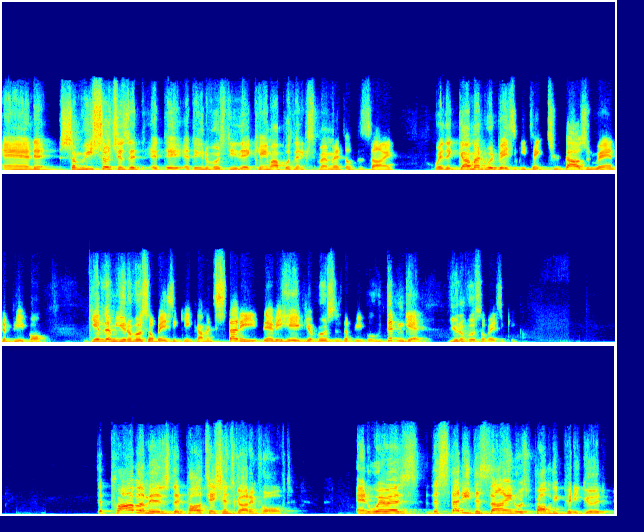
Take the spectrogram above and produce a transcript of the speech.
And some researchers at, at, the, at the university, they came up with an experimental design where the government would basically take 2,000 random people, give them universal basic income, and study their behavior versus the people who didn't get universal basic income. The problem is that politicians got involved. And whereas the study design was probably pretty good,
